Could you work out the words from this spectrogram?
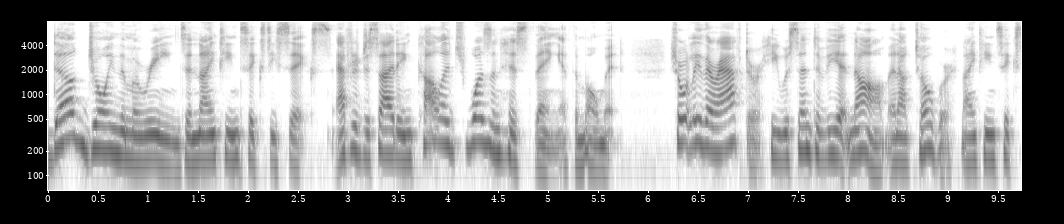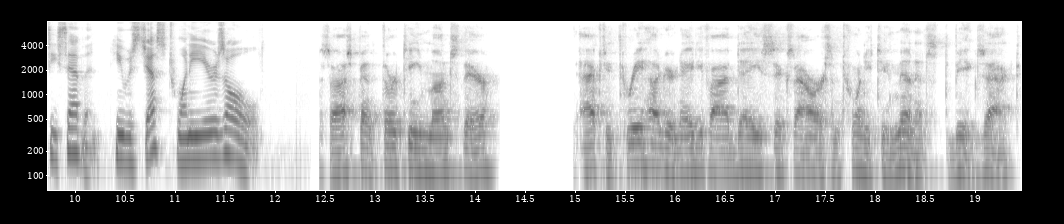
Doug joined the Marines in 1966 after deciding college wasn't his thing at the moment. Shortly thereafter, he was sent to Vietnam in October 1967. He was just 20 years old. So I spent 13 months there. Actually, 385 days, 6 hours, and 22 minutes to be exact.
